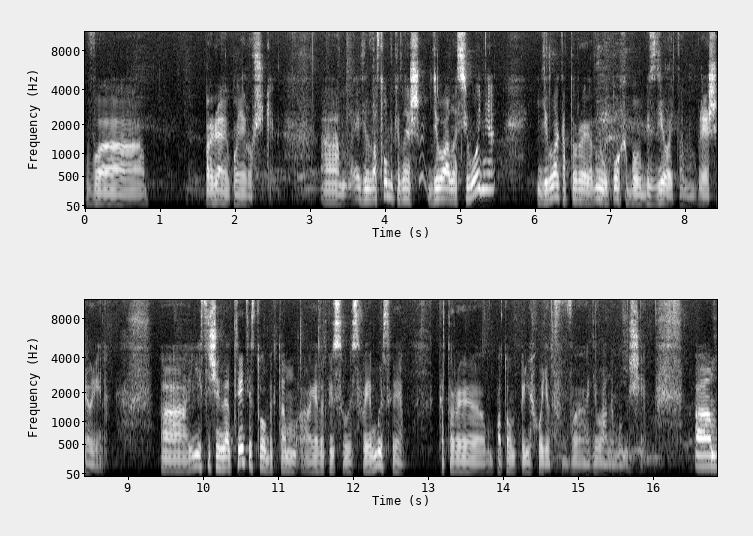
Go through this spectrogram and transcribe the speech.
в программе планировщики. А, эти два столбика, знаешь, дела на сегодня и дела, которые ну, неплохо было бы сделать там, в ближайшее время. А, есть еще иногда третий столбик, там а, я записываю свои мысли, которые потом переходят в дела на будущее. А,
